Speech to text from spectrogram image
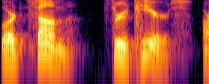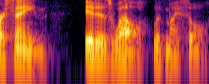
Lord, some through tears are saying, It is well with my soul.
